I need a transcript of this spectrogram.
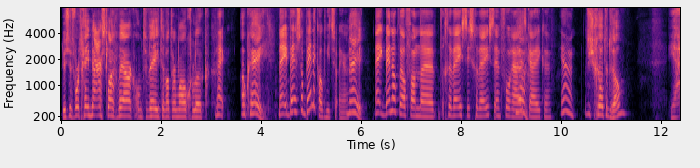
Dus het wordt geen naslagwerk om te weten wat er mogelijk... Nee. Oké, Nee, ben, zo ben ik ook niet zo erg. Nee, nee. ik ben ook wel van eh, geweest is geweest en vooruit Ja. kijken. Ja. Dat is je grote droom. Ja.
